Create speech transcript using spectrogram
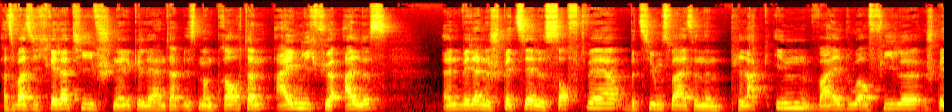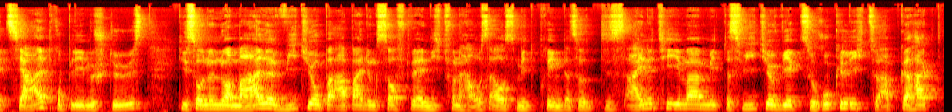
also was ich relativ schnell gelernt habe, ist, man braucht dann eigentlich für alles entweder eine spezielle Software bzw. einen Plugin, weil du auf viele Spezialprobleme stößt, die so eine normale Videobearbeitungssoftware nicht von Haus aus mitbringt. Also das eine Thema mit, das Video wirkt zu ruckelig, zu abgehackt.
